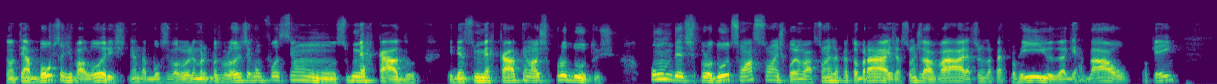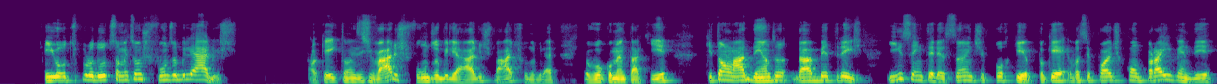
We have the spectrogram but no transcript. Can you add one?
Então, tem a Bolsa de Valores, dentro da Bolsa de Valores, lembrando que a Bolsa de Valores é como se fosse um supermercado, e dentro do supermercado tem lá os produtos. Um desses produtos são ações, por exemplo, ações da Petrobras, ações da Vale, ações da PetroRio, da Gerdau, ok? E outros produtos também são os fundos imobiliários. Ok? Então, existem vários fundos imobiliários, vários fundos imobiliários, eu vou comentar aqui, que estão lá dentro da B3. E isso é interessante, por quê? Porque você pode comprar e vender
